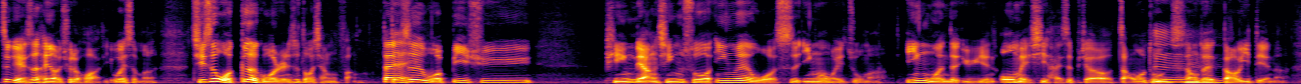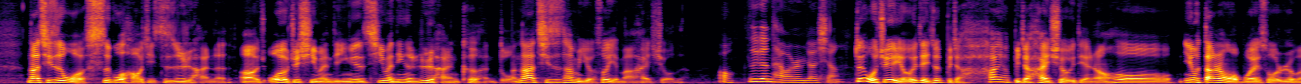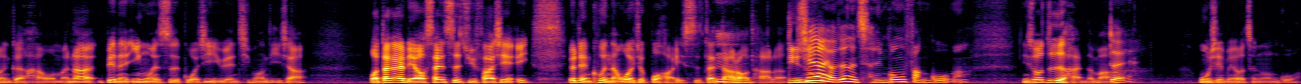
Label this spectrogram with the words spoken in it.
这个也是很有趣的话题。为什么呢？其实我各国人士都想访，但是我必须凭良心说，因为我是英文为主嘛，英文的语言欧美系还是比较掌握度相对高一点啊。那其实我试过好几次日韩了，呃，我有去西门町，因为西门町的日韩课很多。那其实他们有时候也蛮害羞的。哦，这跟台湾人比较像。对，我觉得有一点就比较害，比较害羞一点。然后，因为当然我不会说日文跟韩文嘛，那变成英文是国际语言情况底下，我大概聊三四句，发现哎有点困难，我也就不好意思再打扰他了。你现在有真的成功访过吗？你说日韩的吗？对，目前没有成功过。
